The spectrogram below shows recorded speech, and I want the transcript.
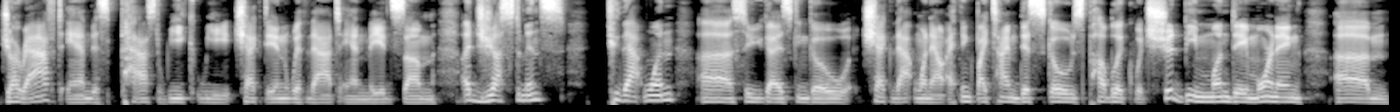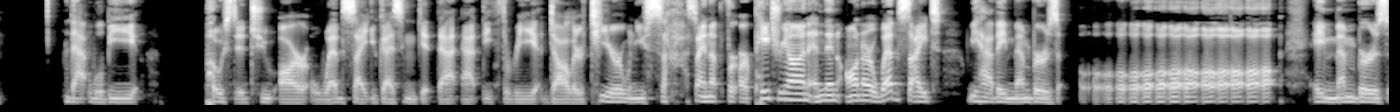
draft, and this past week we checked in with that and made some adjustments to that one. Uh, so you guys can go check that one out. I think by time this goes public, which should be Monday morning, um, that will be posted to our website. You guys can get that at the $3 tier when you s- sign up for our Patreon. And then on our website, we have a members a members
